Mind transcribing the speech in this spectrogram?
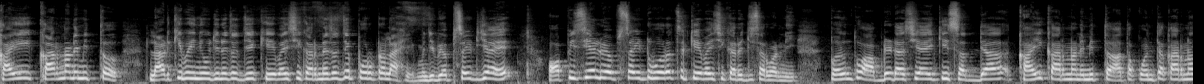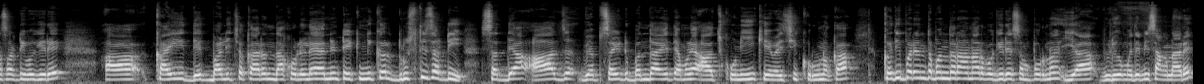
काही कारणानिमित्त लाडकी बहीण योजनेचं जे के वाय सी करण्याचं जे पोर्टल आहे म्हणजे वेबसाईट जे आहे ऑफिशियल वेबसाईटवरच के वाय सी करायची सर्वांनी. परंतु अपडेट अशी आहे की सध्या काही कारणानिमित्त आता कोणत्या कारणासाठी वगैरे काही देखभालीचं कारण दाखवलेलं आहे आणि टेक्निकल दृष्टीसाठी सध्या आज वेबसाईट बंद आहे. त्यामुळे आज कोणीही के वाय सी करू नका. कधीपर्यंत बंद राहणार वगैरे संपूर्ण या व्हिडिओमध्ये मी सांगणार आहे.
